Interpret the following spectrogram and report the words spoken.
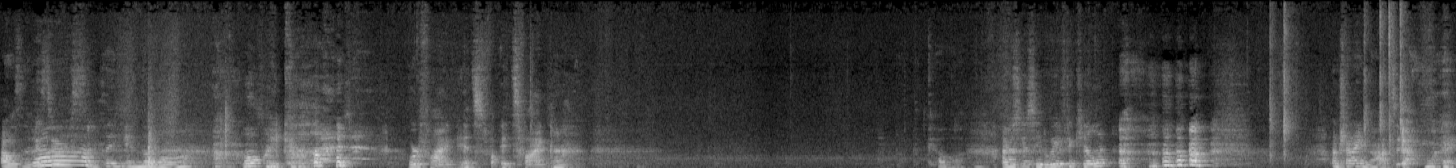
I was like, is there Ah. something in the wall? Oh my god. We're fine. It's it's fine. Kill her. I was gonna say, do we have to kill it? I'm trying not to.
